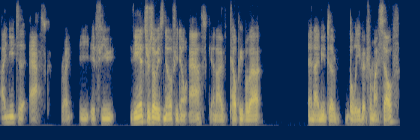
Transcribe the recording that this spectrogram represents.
I need to ask, right? If you the answer is always no if you don't ask, and I tell people that, and I need to believe it for myself,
